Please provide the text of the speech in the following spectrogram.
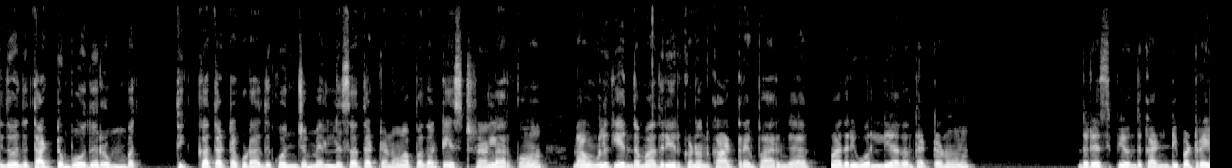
இது வந்து தட்டும்போது ரொம்ப திக்காக தட்டக்கூடாது. கொஞ்சம் மெல்லுசாக தட்டணும். அப்போ தான் டேஸ்ட் நல்லாயிருக்கும். நான் உங்களுக்கு எந்த மாதிரி இருக்கணும்னு காட்டுறேன் பாருங்கள் மாதிரி ஒல்லியாக தான் தட்டணும். இந்த ரெசிபி வந்து கண்டிப்பாக ட்ரை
